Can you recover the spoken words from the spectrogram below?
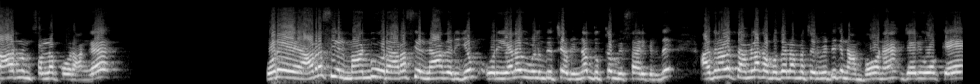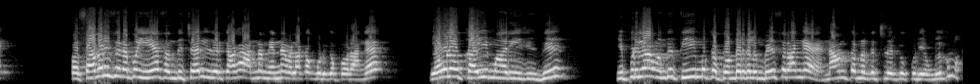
காரணம் சொல்ல போறாங்க? ஒரு அரசியல் மாண்பு ஒரு அரசியல் நாகரிகம் ஒரு இளவு விழுந்துச்சு அப்படின்னா துக்கம் விசாரிக்கிறது. அதனால தமிழக முதலமைச்சர் வீட்டுக்கு நான் போனேன். சரி ஓகே. இப்ப சபரிசனை போய் ஏன் சந்திச்சாரு? இதற்காக அண்ணன் என்ன விளக்கம் கொடுக்க போறாங்க? எவ்வளவு கை மாறி இது? இப்படிலாம் வந்து திமுக தொண்டர்களும் பேசுறாங்க. நாம் தமிழர் கட்சியில் இருக்கக்கூடியவங்களுக்கும்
